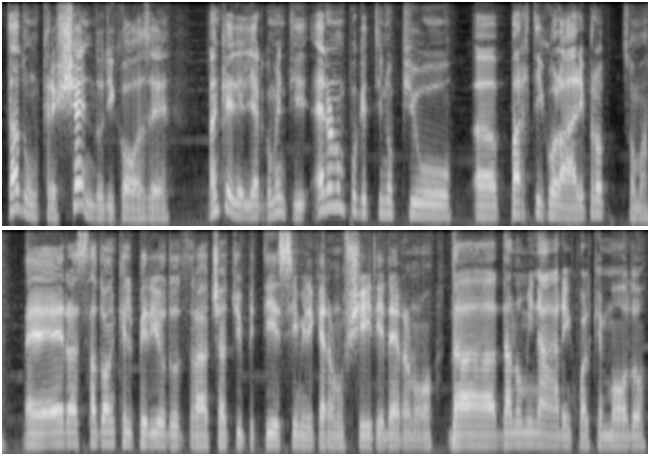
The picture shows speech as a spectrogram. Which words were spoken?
stato un crescendo di cose. Anche degli argomenti erano un pochettino più eh, particolari, però insomma eh, era stato anche il periodo tra ChatGPT e simili che erano usciti ed erano da, da nominare in qualche modo.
